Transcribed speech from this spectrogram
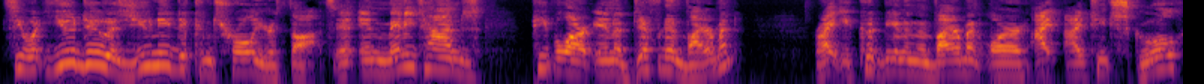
See, what you do is you need to control your thoughts. And, and many times people are in a different environment, right? You could be in an environment where I, I teach school.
